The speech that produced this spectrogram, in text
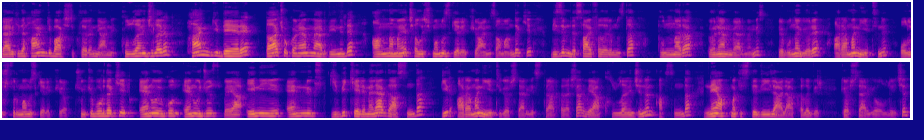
belki de hangi başlıkların yani kullanıcıların hangi değere daha çok önem verdiğini de anlamaya çalışmamız gerekiyor aynı zamanda ki bizim de sayfalarımızda bunlara önem vermemiz ve buna göre arama niyetini oluşturmamız gerekiyor. Çünkü buradaki en uygun, en ucuz veya en iyi, en lüks gibi kelimeler de aslında bir arama niyeti göstergesidir arkadaşlar veya kullanıcının aslında ne yapmak istediğiyle alakalı bir gösterge olduğu için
